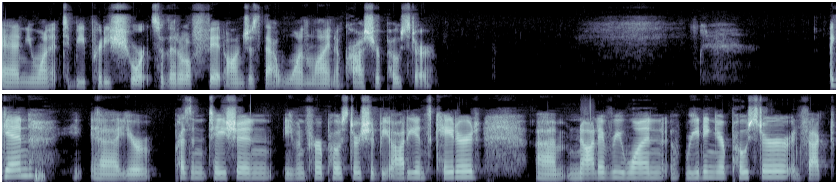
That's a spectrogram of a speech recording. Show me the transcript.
and you want it to be pretty short so that it'll fit on just that one line across your poster. Again, uh, your presentation, even for a poster, should be audience catered. Um, not everyone reading your poster, in fact,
